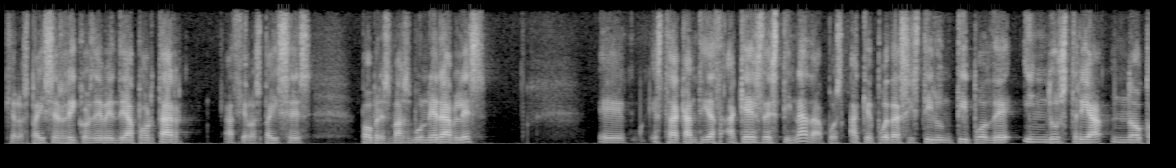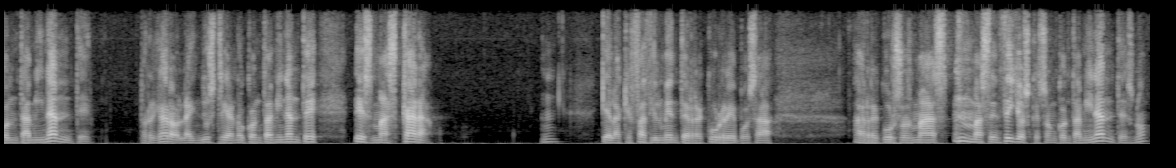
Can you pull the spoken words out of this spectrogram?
que los países ricos deben de aportar hacia los países pobres más vulnerables. Eh, esta cantidad a qué es destinada? Pues a que pueda existir un tipo de industria no contaminante porque claro, la industria no contaminante es más cara que la que fácilmente recurre pues, a, recursos más, más, sencillos que son contaminantes. ¿no?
